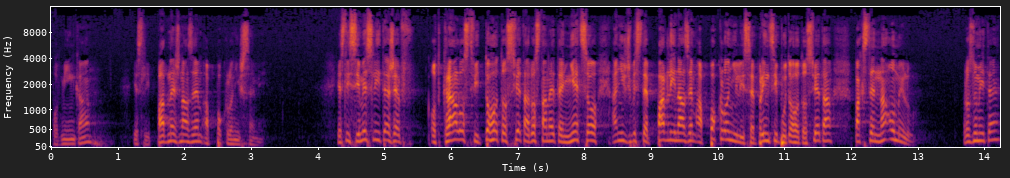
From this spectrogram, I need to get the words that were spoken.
Podmínka, jestli padneš na zem a pokloníš se mi. Jestli si myslíte, že od království tohoto světa dostanete něco, aniž byste padli na zem a poklonili se principu tohoto světa, pak jste na omilu. Rozumíte?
